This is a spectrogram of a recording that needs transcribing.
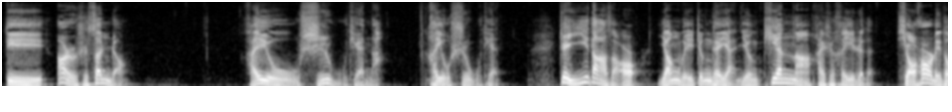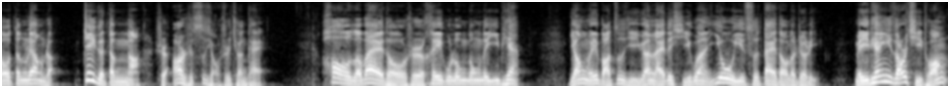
第二十三章，还有十五天呐，还有十五天。这一大早，杨伟睁开眼睛，天呐还是黑着的。小号里头灯亮着，这个灯啊是二十四小时全开。号子外头是黑咕隆咚的一片。杨伟把自己原来的习惯又一次带到了这里。每天一早起床，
